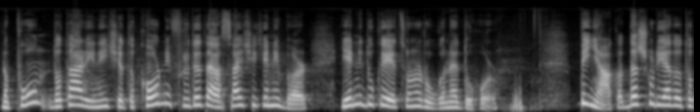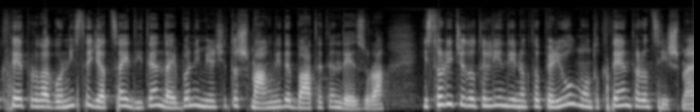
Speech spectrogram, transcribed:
Në punë do të arrini që të korrni frytet e asaj që keni bërë. Jeni duke ecur në rrugën e duhur. Binjakët, dashuria do të kthehet protagoniste gjatë kësaj dite, ndaj bëni mirë që të shmangni debatet e ndezura. Historitë që do të lindin në këtë periudhë mund të kthehen të rëndësishme.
